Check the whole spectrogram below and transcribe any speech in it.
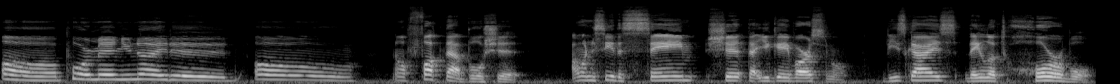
oh, poor Man United. Oh, no, fuck that bullshit. I want to see the same shit that you gave Arsenal. These guys, they looked horrible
